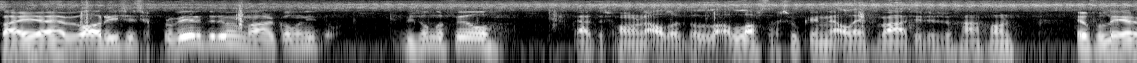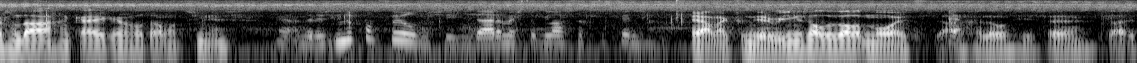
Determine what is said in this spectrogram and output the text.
Wij eh, hebben wel research geprobeerd te doen, maar we konden niet bijzonder veel. Ja, het is gewoon altijd la- lastig zoeken in alle informatie. Dus we gaan gewoon heel veel leren vandaag en kijken wat er allemaal te zien is. Ja, en er is geval veel te zien. Daarom is het ook lastig te vinden. Ja, maar ik vind die ruïnes altijd wel het mooist. De Ja. archeologische eh tijd.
